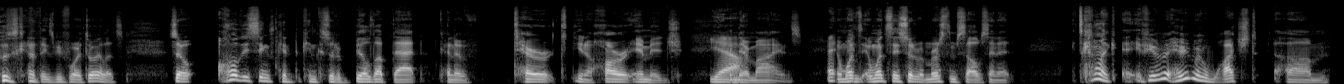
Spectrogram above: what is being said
those kind of things before toilets. So all of these things can can sort of build up that kind of terror, you know, horror image yeah. in their minds. And, once and once they sort of immerse themselves in it, it's kind of like if you ever have you ever watched um,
